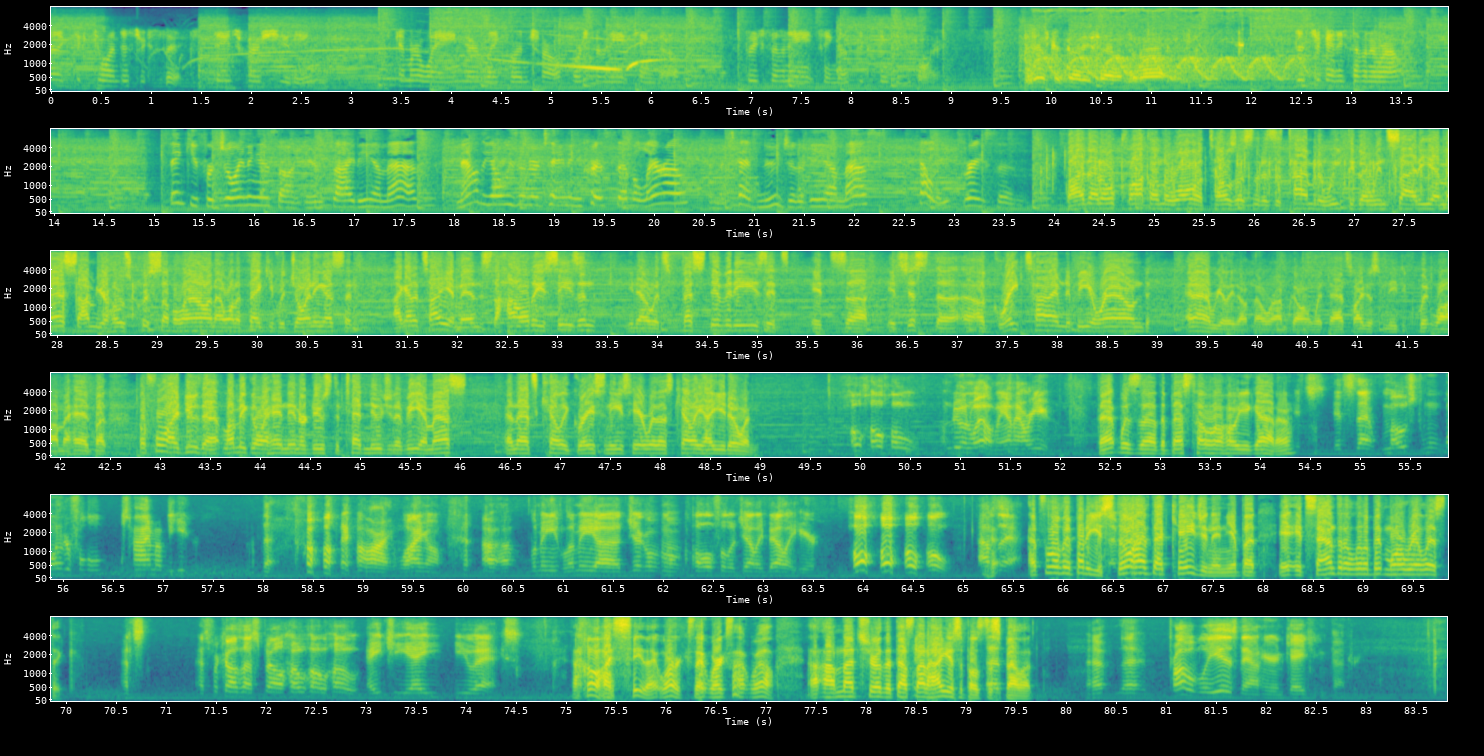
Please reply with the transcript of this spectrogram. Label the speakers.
Speaker 1: Paramedic 61 District 6. Stage 4 shooting. Skimmer Wayne near Lakeland, Charles 478 Tango. 378 Tango, 1654.
Speaker 2: District 87 around.
Speaker 1: District 87 around.
Speaker 3: Thank you for joining us on Inside EMS. Now the always entertaining Chris Cebollero and the Ted Nugent of EMS, Kelly Grayson.
Speaker 4: By that old clock on the wall, it tells us that it's the time of the week to go inside EMS. I'm your host, Chris Cebollero, and I want to thank you for joining us. And I got to tell you, man, it's the holiday season. You know, it's festivities. It's it's uh, it's just a, a great time to be around. And I really don't know where I'm going with that, so I just need to quit while I'm ahead. But before I do that, let me go ahead and introduce the Ted Nugent of EMS, and that's Kelly Grayson. He's here with us. Kelly, how you doing?
Speaker 5: Ho ho ho! I'm doing well, man. How are you?
Speaker 4: That was uh, the best ho ho ho you got, huh?
Speaker 5: It's it's that most wonderful time of the year. That all right. Well, hang on. Uh, let me let me uh, jiggle my bowl full of jelly belly here. Ho ho ho ho! How's that?
Speaker 4: That's a little bit better. You still have that Cajun in you, but it, it sounded a little bit more realistic.
Speaker 5: That's that's because I spell ho ho ho H E A U X.
Speaker 4: Oh, I see. That works. That works out well. I'm not sure that that's not how you're supposed to
Speaker 5: That-
Speaker 4: spell it.
Speaker 5: That, that probably is down here in Cajun country.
